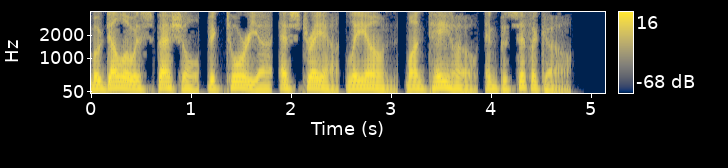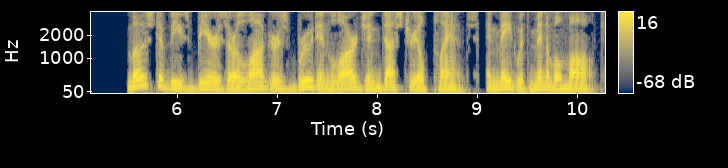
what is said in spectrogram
Modelo Especial, Victoria, Estrella, León, Montejo, and Pacifico. Most of these beers are lagers brewed in large industrial plants, and made with minimal malt.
